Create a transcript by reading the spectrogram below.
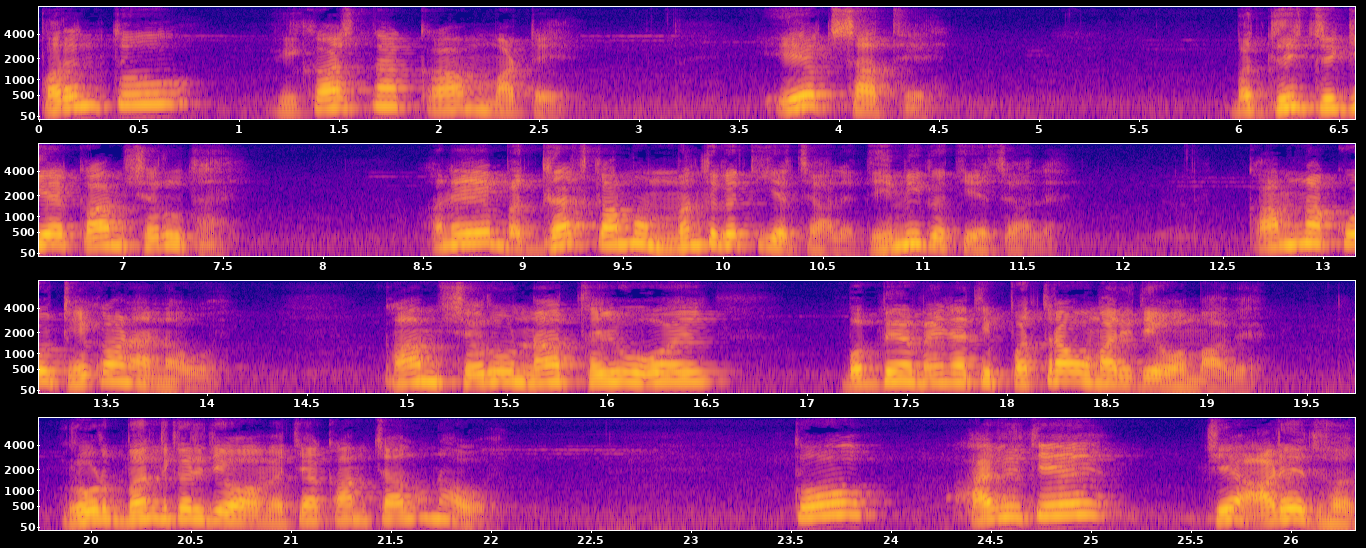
પરંતુ વિકાસના કામ માટે એક સાથે બધી જ જગ્યાએ કામ શરૂ થાય. અને એ બધા જ કામો મંદ ગતિએ ચાલે ધીમી ગતિએ ચાલે. કામના કોઈ ઠેકાણા ન હોય. કામ શરૂ ન થયું હોય બબ્બે મહિનાથી પતરાઓ મારી દેવામાં આવે. રોડ બંધ કરી દેવામાં આવે, ત્યાં કામ ચાલુ ના હોય. તો આવી રીતે જે આડેધર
